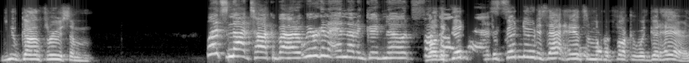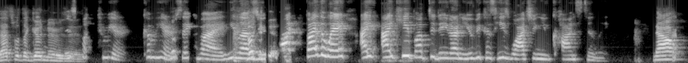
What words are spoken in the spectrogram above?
you've gone through some. Let's not talk about it. We were gonna end on a good note. Fuck well, the good, this. the good news is that handsome motherfucker with good hair. That's what the good news is. come here. Come here. Look- Say goodbye. He loves you. Look By, by the way, I, I keep up to date on you because he's watching you constantly. Now,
